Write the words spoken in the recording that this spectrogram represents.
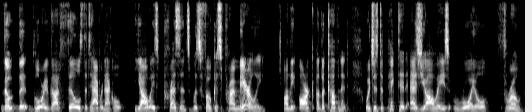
Though the glory of God fills the tabernacle, Yahweh's presence was focused primarily on the Ark of the Covenant, which is depicted as Yahweh's royal throne.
